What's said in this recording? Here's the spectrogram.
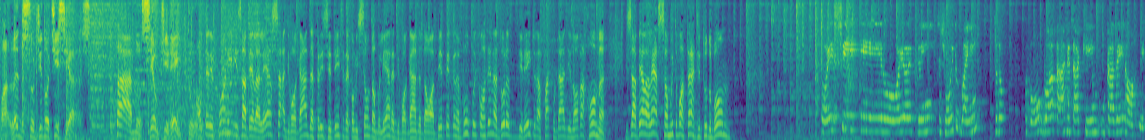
Balanço de Notícias. Tá no seu direito. Ao telefone, Isabela Lessa, advogada, presidente da Comissão da Mulher, advogada da OAB Pernambuco e coordenadora do Direito na Faculdade Nova Roma. Isabela Lessa, muito boa tarde, tudo bom? Oi, Ciro. Oi, ouvintes. Muito bem. Tudo bom? Boa tarde, está aqui. Um prazer enorme.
